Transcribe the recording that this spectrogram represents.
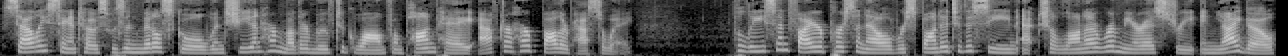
Sally Santos was in middle school when she and her mother moved to Guam from Pohnpei after her father passed away. Police and fire personnel responded to the scene at Chalana Ramirez Street in Yigo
